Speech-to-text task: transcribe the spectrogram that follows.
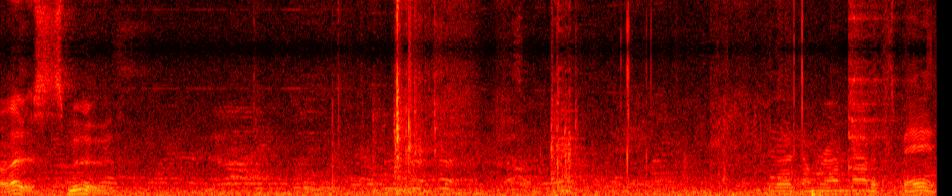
Oh, that is smooth. I feel like I'm running out of space.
